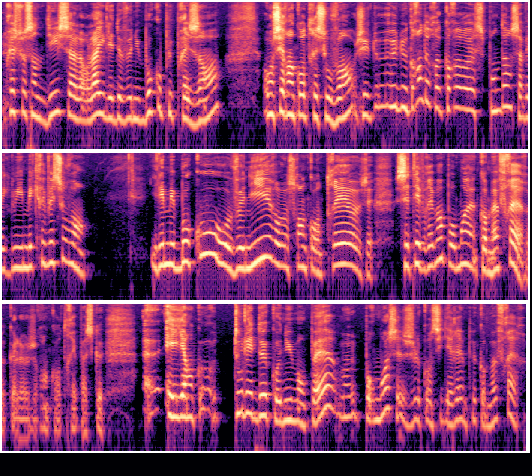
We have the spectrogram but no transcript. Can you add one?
Après 70, alors là, il est devenu beaucoup plus présent. On s'est rencontrés souvent. J'ai eu une grande correspondance avec lui. Il m'écrivait souvent. Il aimait beaucoup venir, se rencontrer. Euh, c'était vraiment pour moi comme un frère que je rencontrais parce que, euh, ayant tous les deux connu mon père, pour moi, je le considérais un peu comme un frère.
